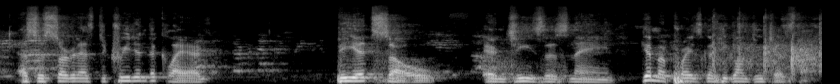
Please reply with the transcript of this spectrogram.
Jesus as the servant has decreed and declared, be it so in Jesus' name. Give him a praise because he's going to do just that.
